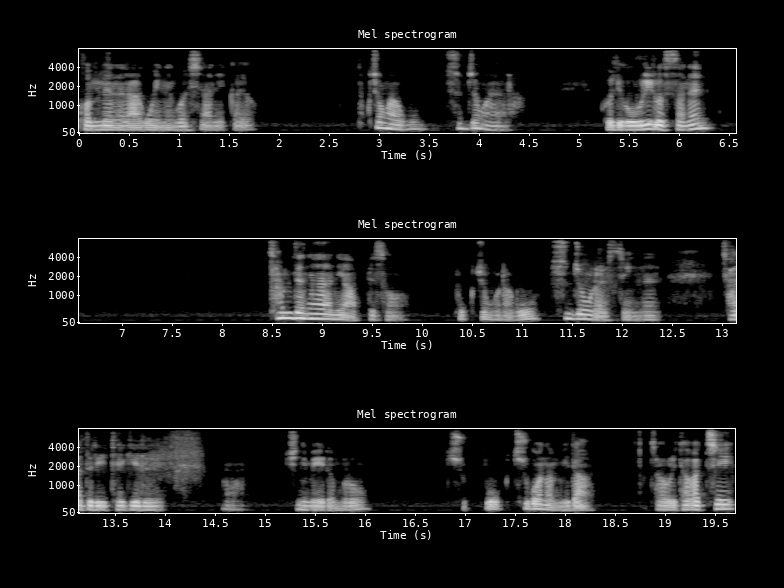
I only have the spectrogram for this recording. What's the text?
권면을 하고 있는 것이 아닐까요? 복종하고 순종하여라. 그리고 우리로서는 참된 하나님 앞에서 복종을 하고 순종을 할 수 있는 자들이 되기를 어, 주님의 이름으로 축복 축원합니다. 자, 우리 다 같이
